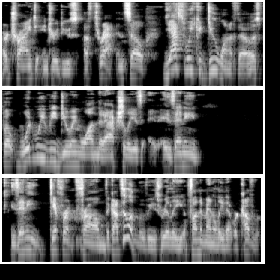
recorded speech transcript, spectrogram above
are trying to introduce a threat. And so, yes, we could do one of those, but would we be doing one that actually is is any is any different from the Godzilla movies really fundamentally that we're cover-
